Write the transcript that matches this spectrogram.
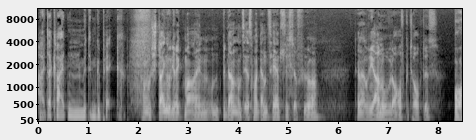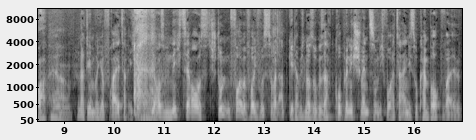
Heiterkeiten mit im Gepäck. Komm, und steigen wir direkt mal ein und bedanken uns erstmal ganz herzlich dafür, dass Adriano wieder aufgetaucht ist. Boah. Ja. Nachdem wir hier Freitag, ich wie aus dem Nichts heraus, Stunden voll, bevor ich wusste, was abgeht, habe ich nur so gesagt, Gruppe nicht schwänzen. Und ich hatte eigentlich so keinen Bock, weil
